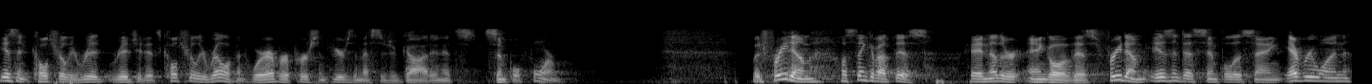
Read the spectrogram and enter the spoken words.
isn't culturally rigid, it's culturally relevant wherever a person hears the message of God in its simple form. But freedom, let's think about this. Okay, another angle of this. Freedom isn't as simple as saying everyone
